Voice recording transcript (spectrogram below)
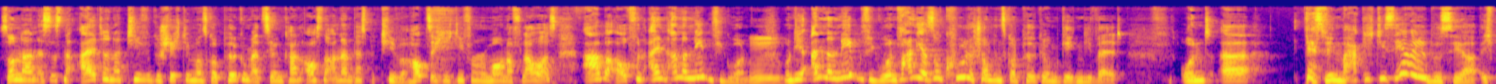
sondern es ist eine alternative Geschichte, die man Scott Pilgrim erzählen kann, aus einer anderen Perspektive. Hauptsächlich die von Ramona Flowers, aber auch von allen anderen Nebenfiguren. Mhm. Und die anderen Nebenfiguren waren ja so cool schon in Scott Pilgrim gegen die Welt. Und äh, deswegen mag ich die Serie bisher. Ich,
